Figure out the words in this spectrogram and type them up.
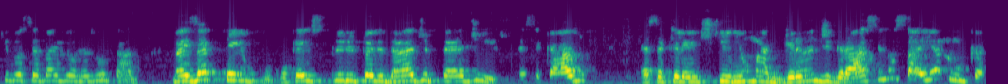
que você vai ver o resultado. Mas é tempo, porque a espiritualidade pede isso. Nesse caso, essa cliente queria uma grande graça e não saía nunca.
